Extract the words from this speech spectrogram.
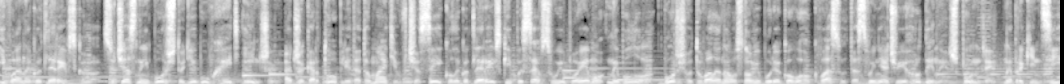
Івана Котляревського. Сучасний борщ тоді був геть іншим, адже картоплі та томатів в часи, коли Котляревський писав свою поему, не було. Борщ готували на основі бурякового квасу та свинячої грудини, шпундри. Наприкінці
